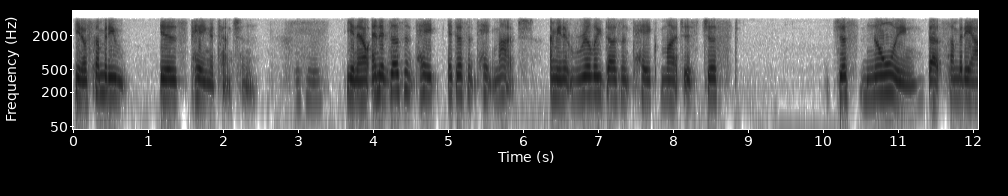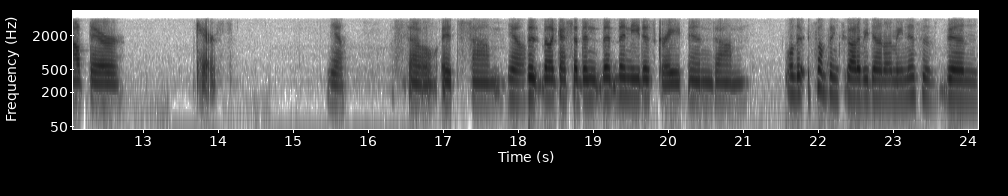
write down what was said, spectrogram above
You know somebody is paying attention. Hmm you know and it doesn't take it doesn't take much i mean it really doesn't take much it's just just knowing that somebody out there cares Yeah. so it's um Yeah. the, like i said the, the the need is great and um Well, there, something's got to be done. I mean, this has been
